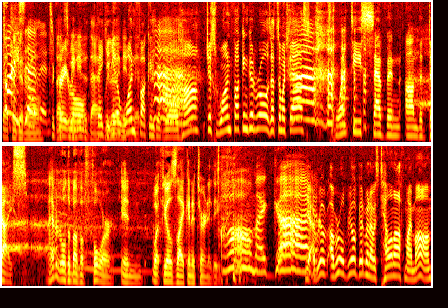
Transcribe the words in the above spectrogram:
That's a good roll. 27. It's a That's- great we roll. needed that. Thank We you. you really know, one it. fucking good roll, huh? Just one fucking good roll? Is that so much to ask? 27 on the dice. I haven't rolled above a four in what feels like an eternity. Oh my god. yeah, I, real, I rolled real good when I was telling off my mom.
